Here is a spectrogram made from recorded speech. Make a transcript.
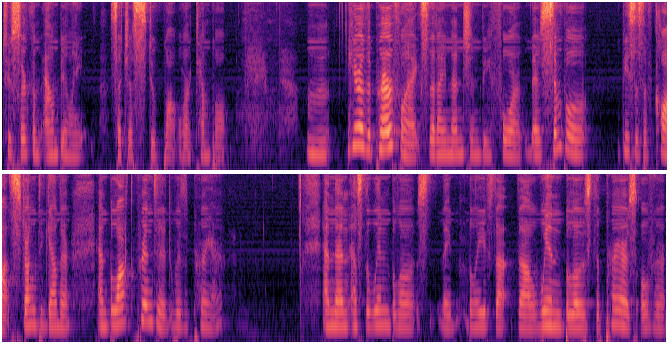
to circumambulate such a stupa or temple. Mm, here are the prayer flags that I mentioned before. They're simple pieces of cloth strung together and block printed with a prayer. And then as the wind blows, they believe that the wind blows the prayers over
